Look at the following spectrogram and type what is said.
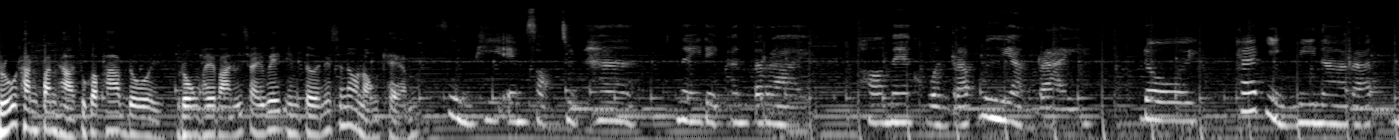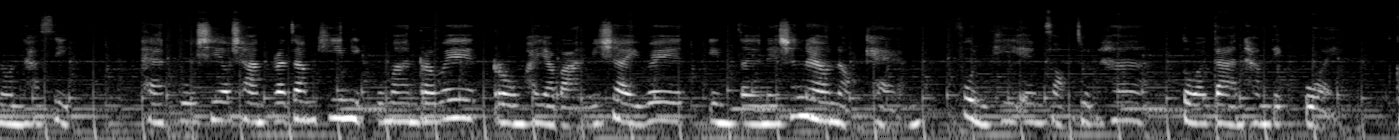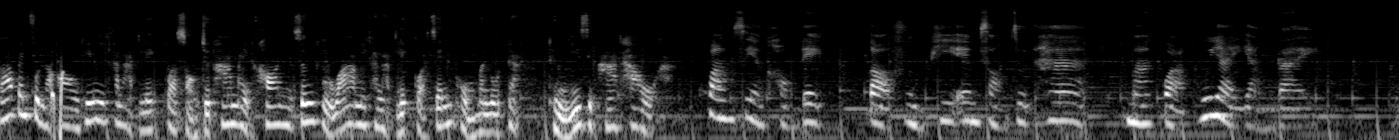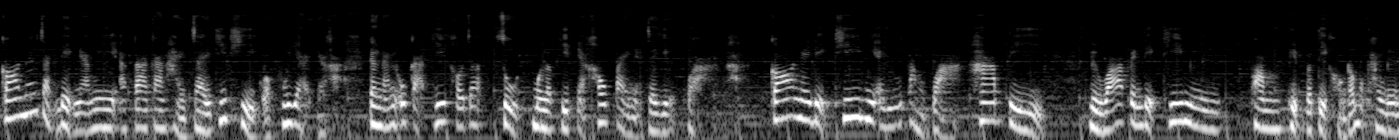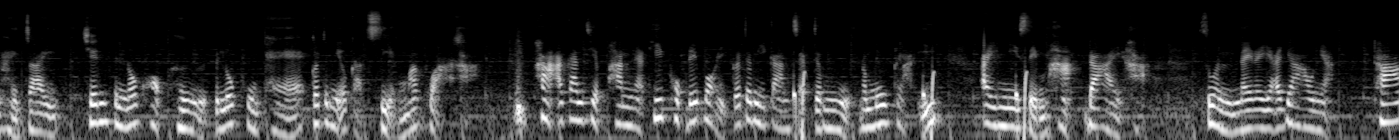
รู้ทันปัญหาสุขภาพโดย โรงพยาบาลวิชัยเวชอินเตอร์เนชั่นแนลหนองแขม ฝุ่น PM 2.5 ในเด็กอันตราย พ่อแม่ควรรับมืออย่างไร โดย แพทย์หญิงวีนารัตน์นนทสิทธิ์ แพทย์ผู้เชี่ยวชาญประจำคลินิกกุมารเวชโรงพยาบาลวิชัยเวชอินเตอร์เนชั่นแนลหนองแขม ฝุ่น PM 2.5 ตัวการทำเด็กป่วย ก็เป็นฝุ่นละอองที่มีขนาดเล็กกว่า 2.5 ไมครอน ซึ่งถือว่ามีขนาดเล็กกว่าเส้นผมมนุษย์น่ะถึง 25 เท่าค่ะ ความเสี่ยงของเด็กต่อฝุ่น PM 2.5 มากกว่าผู้ใหญ่อย่างไร ก็เนื่องจากเด็กเนี่ยมีอัตราการหายใจที่ถี่กว่าผู้ใหญ่อะค่ะ ดังนั้นโอกาสที่เขาจะสูดมลพิษเนี่ยเข้าไปเนี่ยจะเยอะกว่าค่ะ ก็ในเด็กที่มีอายุต่ำกว่า 5 ปี หรือว่าเป็นเด็กที่มีความผิดปกติของระบบทางเดินหายใจ เช่น เป็นโรคหอบหืด เป็นโรคภูมิแพ้ ก็จะมีโอกาสเสี่ยงมากกว่าค่ะ ค่ะ อาการเฉียบพลันเนี่ยที่พบได้บ่อยก็จะมีการแสบจมูก น้ำมูกไหล ไอมีเสมหะได้ค่ะ ส่วนในระยะยาวเนี่ย ถ้า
